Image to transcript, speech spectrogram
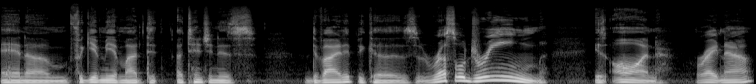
And um forgive me if my d- attention is divided because WrestleDream is on right now.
